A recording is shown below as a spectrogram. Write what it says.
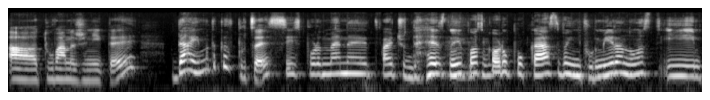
а, това на жените. Да, има такъв процес и според мен е, това е чудесно и по-скоро показва информираност и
